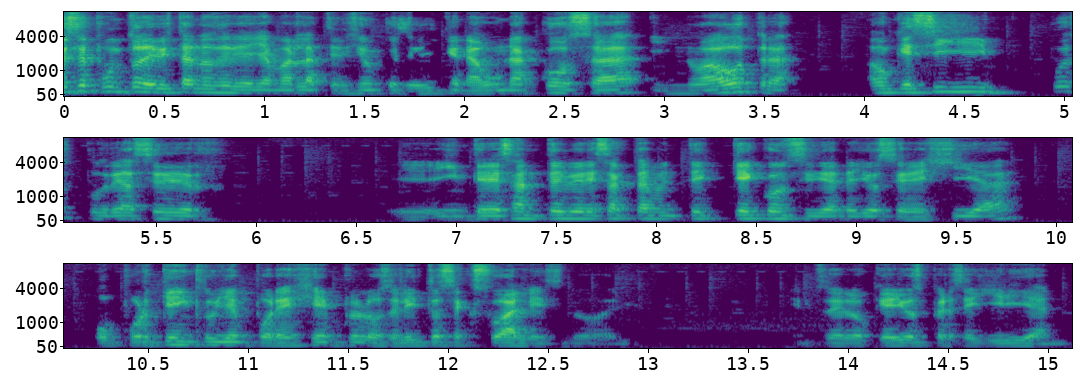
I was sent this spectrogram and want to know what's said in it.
ese punto de vista no debería llamar la atención que se dediquen a una cosa y no a otra. Aunque sí, pues podría ser eh, interesante ver exactamente qué consideran ellos herejía o por qué incluyen, por ejemplo, los delitos sexuales, ¿no? Entre lo que ellos perseguirían.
